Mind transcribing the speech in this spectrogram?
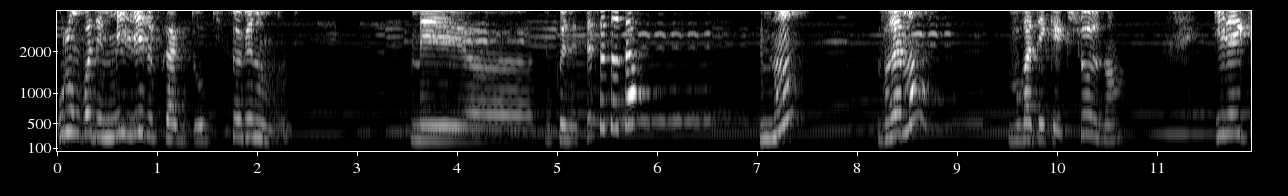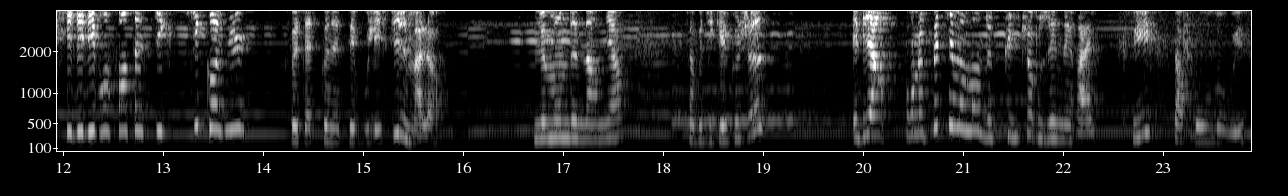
où l'on voit des milliers de flaques d'eau qui seraient nos mondes. Mais euh, vous connaissez cet auteur? Non? Vraiment? Vous ratez quelque chose, hein? Il a écrit des livres fantastiques si connus. Peut-être connaissez-vous les films alors. Le monde de Narnia, ça vous dit quelque chose? Eh bien, pour le petit moment de culture générale, Cliff Staple Lewis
